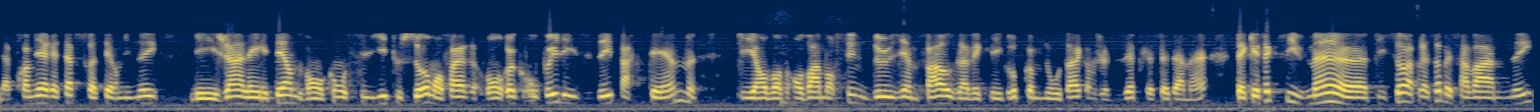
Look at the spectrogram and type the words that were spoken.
la première étape sera terminée, les gens à l'interne vont concilier tout ça, vont faire, vont regrouper les idées par thème, puis on va, on va amorcer une deuxième phase avec les groupes communautaires, comme je le disais précédemment. Fait qu'effectivement, puis ça, après ça, ben, ça va amener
